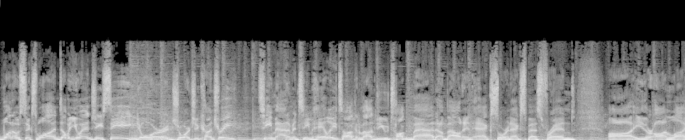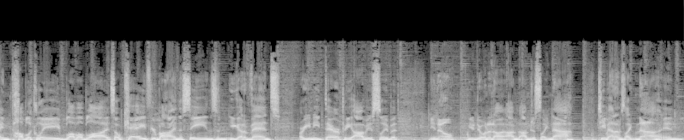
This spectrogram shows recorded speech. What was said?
1061 WNGC, your Georgia country. Team Adam and Team Haley talking about do you talk bad about an ex or an ex best friend, uh, either online, publicly, blah, blah, blah. It's okay if you're behind the scenes and you got a vent or you need therapy, obviously, but you know, you're doing it on. I'm, I'm just like, nah. Team Adam's like, nah. And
